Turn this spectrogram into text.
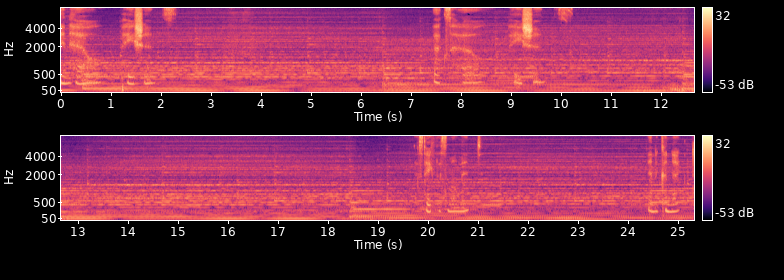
Inhale patience. Exhale patience. Take this moment and connect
